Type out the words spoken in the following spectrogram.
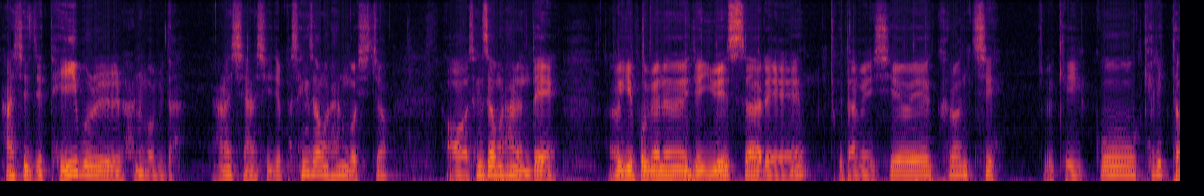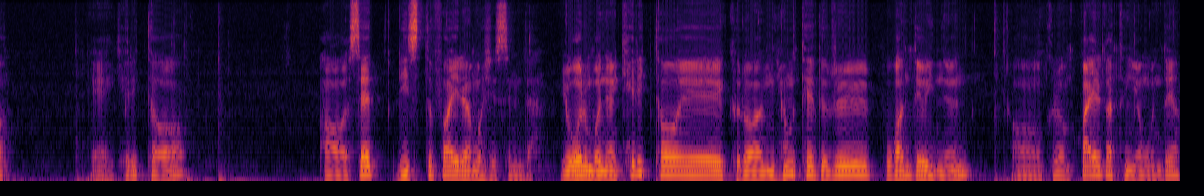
하나씩 이제 대입을 하는 겁니다. 하나씩 하나씩 이제 생성을 하는 것이죠 어, 생성을 하는데 여기 보면은 이제 USR에 그 다음에 시어의 크런치 이렇게 있고 캐릭터 예, 캐릭터 어, set list 파일이라는 것이 있습니다. 요거는 뭐냐 캐릭터의 그런 형태들을 보관되어 있는 어, 그런 파일 같은 경우인데요.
